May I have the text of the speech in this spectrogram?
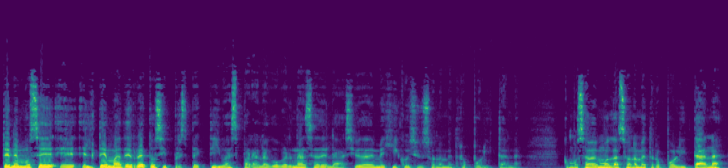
tenemos eh, eh, el tema de retos y perspectivas para la gobernanza de la Ciudad de México y su zona metropolitana. Como sabemos, la zona metropolitana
